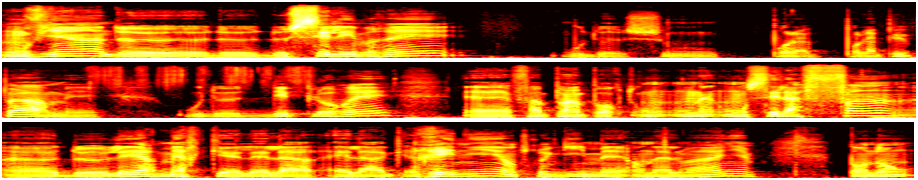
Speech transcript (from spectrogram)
On vient de, célébrer, ou de, pour, la, pour la plupart, mais ou de déplorer, euh, enfin peu importe, on, on, c'est la fin euh, de l'ère Merkel. Elle a, elle a régné, entre guillemets, en Allemagne pendant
